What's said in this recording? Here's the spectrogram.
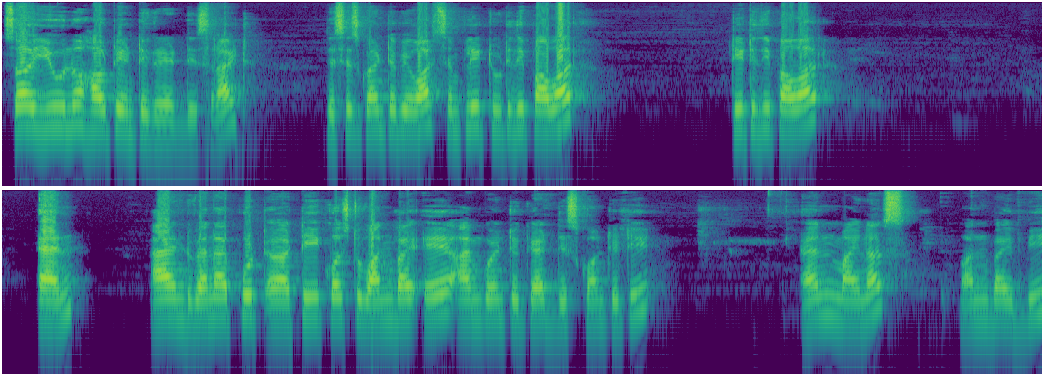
so, you know how to integrate this right. This is going to be what simply 2 to the power t to the power n and when I put uh, t equals to 1 by a I am going to get this quantity n minus 1 by b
